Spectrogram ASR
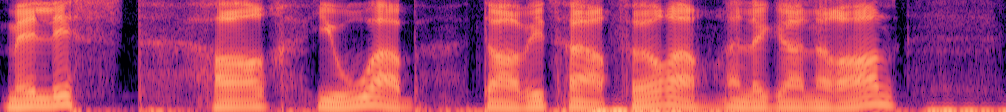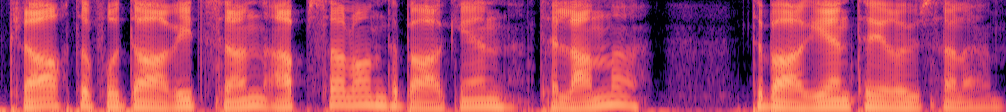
Med list har Joab, Davids hærfører eller general, klart å få Davids sønn Absalon tilbake igjen til landet, tilbake igjen til Jerusalem.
